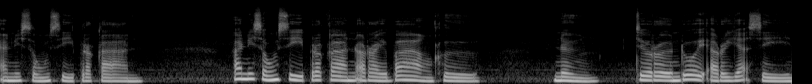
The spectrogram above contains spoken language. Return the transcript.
อนิสงส์สีประการอนิสงส์สีประการอะไรบ้างคือ 1. เจริญด้วยอริยศีล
